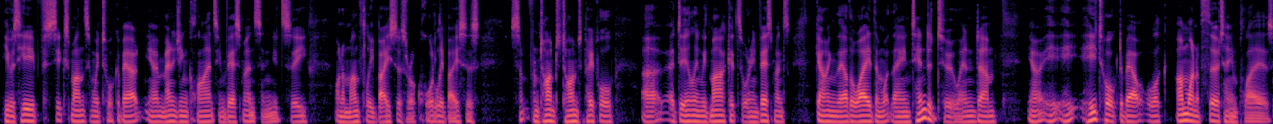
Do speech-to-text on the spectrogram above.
he was here for six months, and we talk about you know managing clients' investments, and you'd see on a monthly basis or a quarterly basis, some, from time to time, people uh, are dealing with markets or investments going the other way than what they intended to. And um, you know, he, he, he talked about, look, I'm one of 13 players.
